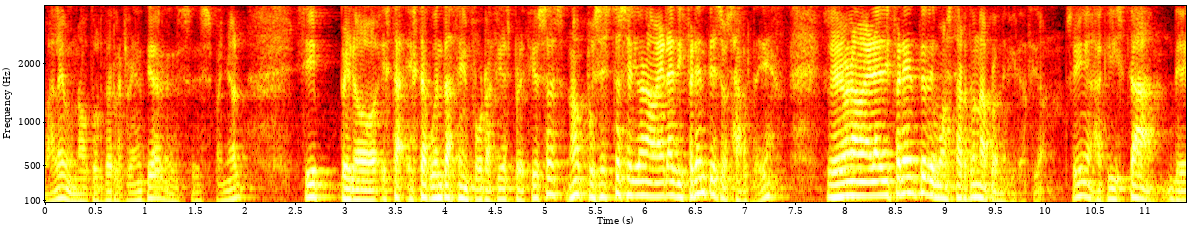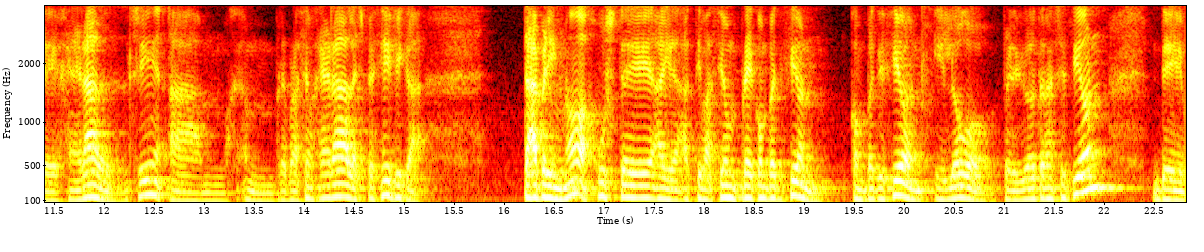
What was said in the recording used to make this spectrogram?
¿vale? Un autor de referencia, que es español. Sí, pero esta, esta cuenta hace infografías preciosas. No, pues esto sería una manera diferente, eso es arte, ¿eh? Sería una manera diferente de mostrarte una planificación, ¿sí? Aquí está, de general, ¿sí? Um, preparación general, específica, tapering, ¿no? Ajuste, activación pre-competición, competición y luego periodo de transición de,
